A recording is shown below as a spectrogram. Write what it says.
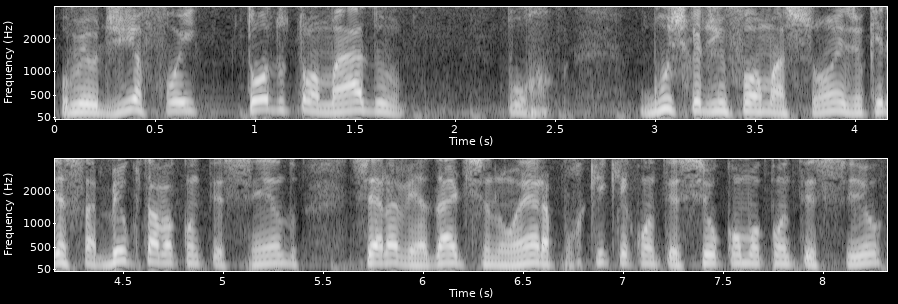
o meu dia foi todo tomado por busca de informações, eu queria saber o que estava acontecendo, se era verdade, se não era, por que, que aconteceu, como aconteceu.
